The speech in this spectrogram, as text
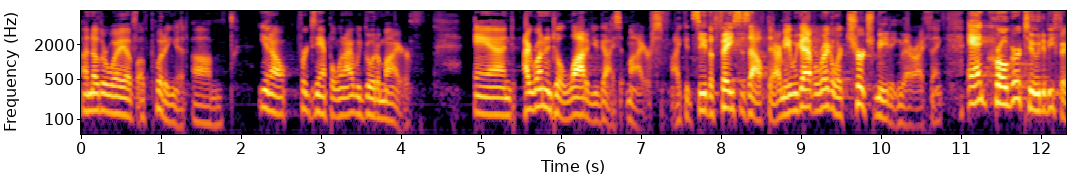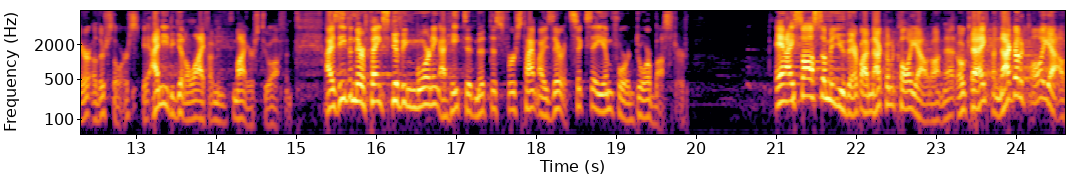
another way of, of putting it. Um, you know, for example, when I would go to Meijer, and I run into a lot of you guys at Meijers. I could see the faces out there. I mean, we could have a regular church meeting there, I think. And Kroger, too, to be fair, other stores. Yeah, I need to get a life. I'm in Meijers too often. I was even there Thanksgiving morning. I hate to admit this first time. I was there at 6 a.m. for a doorbuster. And I saw some of you there, but I'm not going to call you out on that, okay? I'm not going to call you out.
